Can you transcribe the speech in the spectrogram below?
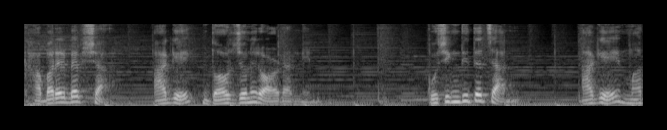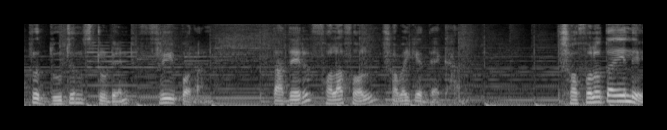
খাবারের ব্যবসা, আগে দশজনের অর্ডার নিন। কোচিং দিতে চান? আগে মাত্র দুজন স্টুডেন্ট ফ্রি পড়ান। তাদের ফলাফল সবাইকে দেখান। সফলতা এলে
